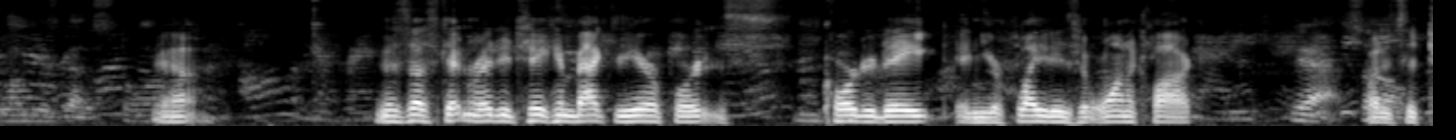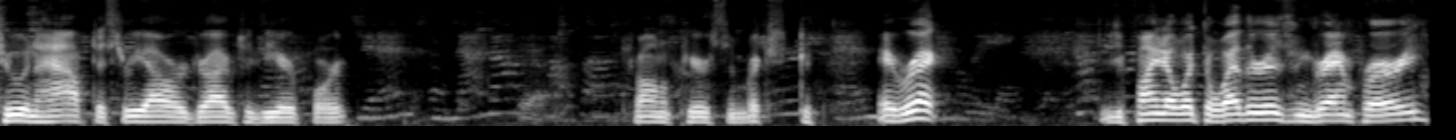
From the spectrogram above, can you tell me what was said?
Columbia's got a storm. Yeah. This is us getting ready to take him back to the airport. It's quarter to eight, and your flight is at one o'clock. Yeah. So, But it's a two and a half to three hour drive to the airport. yeah. Toronto Pearson. Rick's. Hey, Rick, did you find out what the weather is in Grande Prairie? No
